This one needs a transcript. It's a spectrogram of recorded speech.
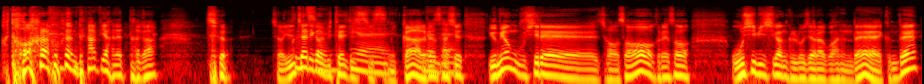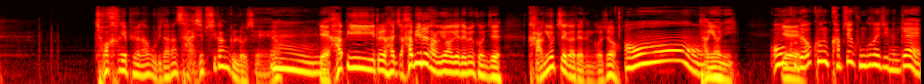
더 하라고 하는데 합의 안 했다가 저, 저 일자리가 그렇지. 위태해질 수 예. 있으니까 그래서 네네. 사실 유명 무실해져서 그래서 52시간 근로제라고 하는데 근데 정확하게 표현하면 우리나라는 40시간 근로제예요. 음. 예, 합의를 하지 합의를 강요하게 되면 그건 이제 강요죄가 되는 거죠. 어. 당연히. 어, 예. 그래요? 그럼 갑자기 궁금해지는 게,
